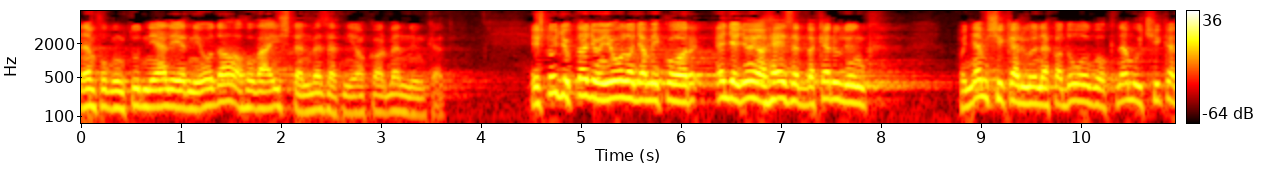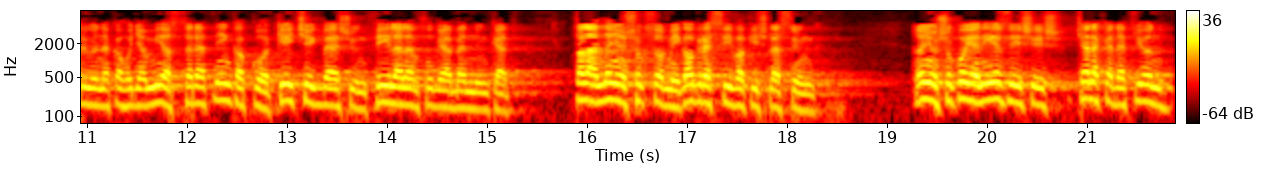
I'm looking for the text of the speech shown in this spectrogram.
Nem fogunk tudni elérni oda, ahová Isten vezetni akar bennünket. És tudjuk nagyon jól, hogy amikor egy-egy olyan helyzetbe kerülünk, hogy nem sikerülnek a dolgok, nem úgy sikerülnek, ahogyan mi azt szeretnénk, akkor kétségbe esünk, félelem fog el bennünket. Talán nagyon sokszor még agresszívak is leszünk, nagyon sok olyan érzés és cselekedet jön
